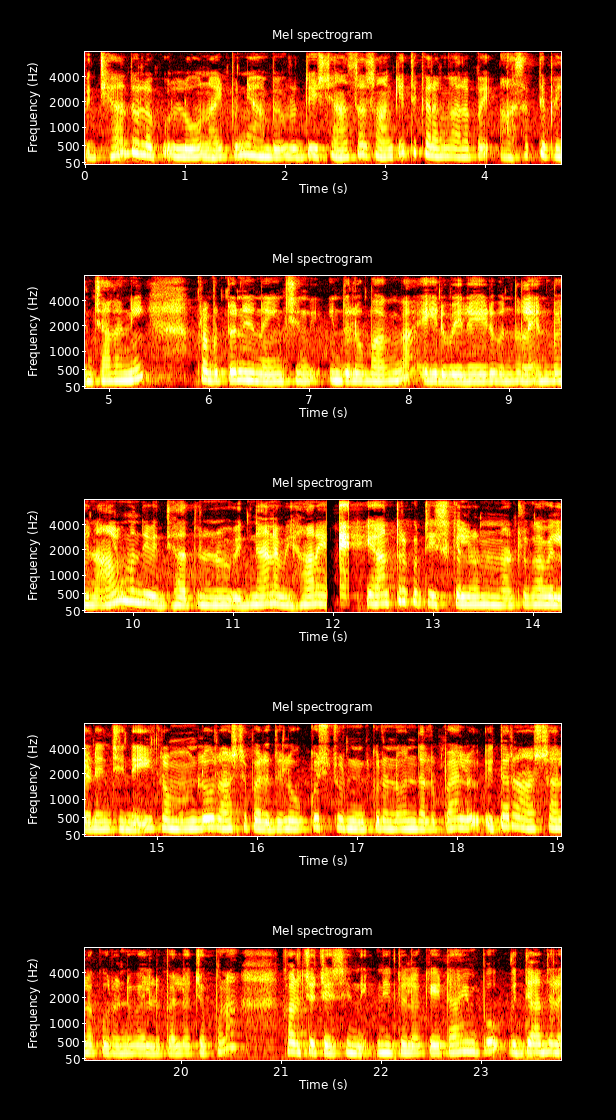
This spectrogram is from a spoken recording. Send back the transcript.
విద్యార్థులలో నైపుణ్య అభివృద్ధి శాస్త్ర సాంకేతిక రంగాలపై ఆసక్తి పెంచాలని ప్రభుత్వం నిర్ణయించింది. ఇందులో భాగంగా ఏడు వేల ఏడు వందల ఎనభై నాలుగు మంది విద్యార్థులను విజ్ఞాన విహార యాత్రకు తీసుకెళ్ళనున్నట్లుగా వెల్లడించింది. ఈ క్రమంలో రాష్ట్ర పరిధిలో ఒక్క స్టూడెంట్కు రెండు వందల రూపాయలు ఇతర రాష్ట్రాలకు రెండు వేల రూపాయల చొప్పున ఖర్చు చేసింది. నిధుల కేటాయింపు విద్యార్థుల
